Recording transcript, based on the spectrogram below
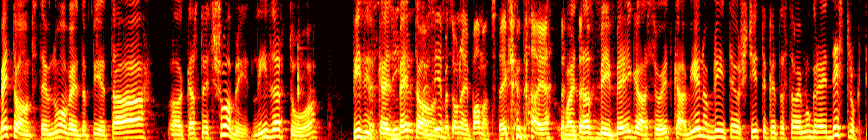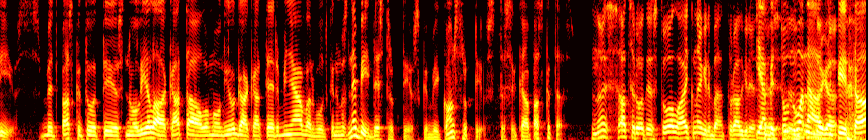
Betons tev noveda pie tā, kas tu esi šobrīd. Līdz ar to fiziskais es, es, betons. Es, es iebetonēju pamatus, teiksim tā. Ja. Vai tas bija beigās, jo it kā vienu brīdi tev šķita, ka tas tavai mugurē ir destruktīvs. Bet paskatoties no lielākā attāluma un ilgākā termiņā, varbūt nemaz nebija destruktīvs, ka bija konstruktīvs. Tas ir kā paskatās. Nu, es atceros to laiku, negribētu tur atgriezties. Jā, bet tu nonāci Negā... pie tā,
